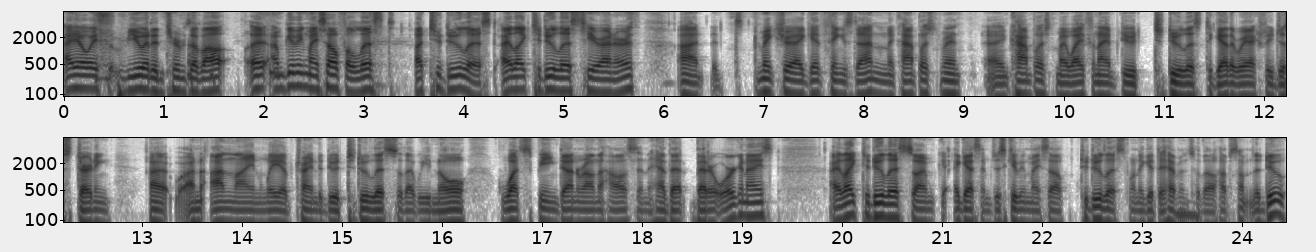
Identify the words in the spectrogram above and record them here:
I always view it in terms of I- I'm giving myself a list, a to do list. I like to do lists here on Earth uh, to make sure I get things done and accomplishment uh, accomplished. My wife and I do to do lists together. We're actually just starting uh, an online way of trying to do a to do list so that we know what's being done around the house and have that better organized. I like to do lists, so I'm, I guess I'm just giving myself to do lists when I get to heaven, so they'll have something to do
